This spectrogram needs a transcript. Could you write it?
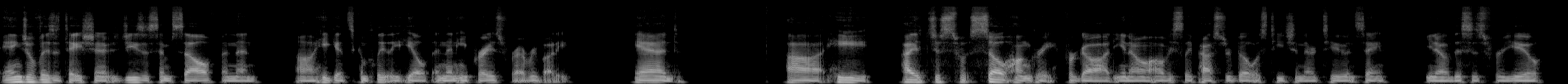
angel visitation it was jesus himself and then uh he gets completely healed and then he prays for everybody. And uh he i just was so hungry for god you know obviously pastor bill was teaching there too and saying you know this is for you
